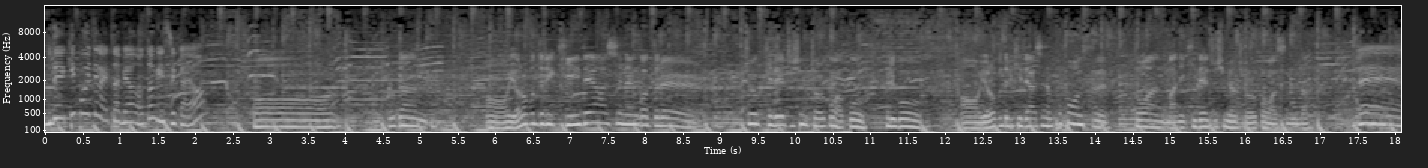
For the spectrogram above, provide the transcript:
무대의 키포인트가 있다면 어떤 게 있을까요? 어, 일단, 어, 여러분들이 기대하시는 것들을 쭉 기대해 주시면 좋을 것 같고, 그리고, 어, 여러분들이 기대하시는 퍼포먼스 또한 많이 기대해 주시면 좋을 것 같습니다. 네,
